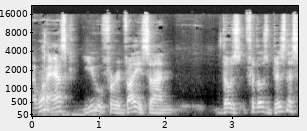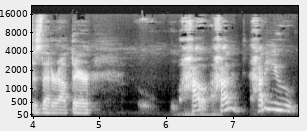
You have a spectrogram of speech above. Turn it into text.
I want to ask you for advice on those for those businesses that are out there. How how how do you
